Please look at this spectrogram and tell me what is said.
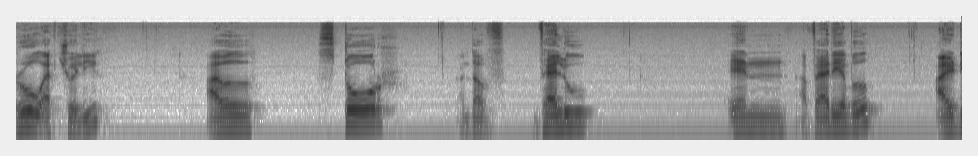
row actually I will store the value in a variable id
